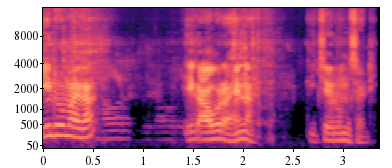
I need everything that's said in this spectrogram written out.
तीन रूम आहे का? एक आवर आहे ना किचन रूमसाठी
